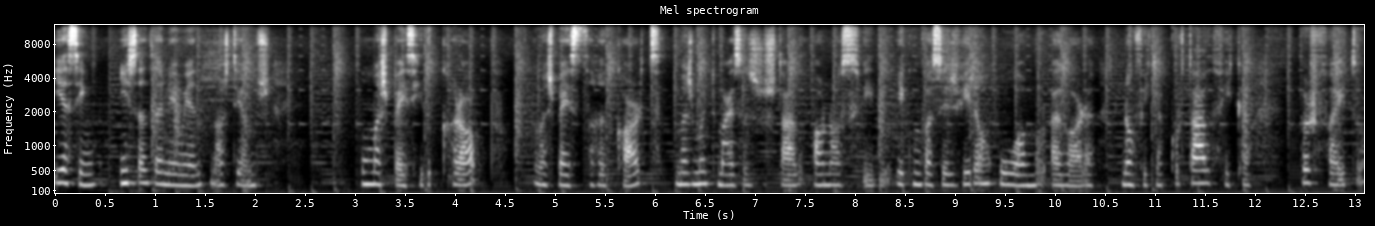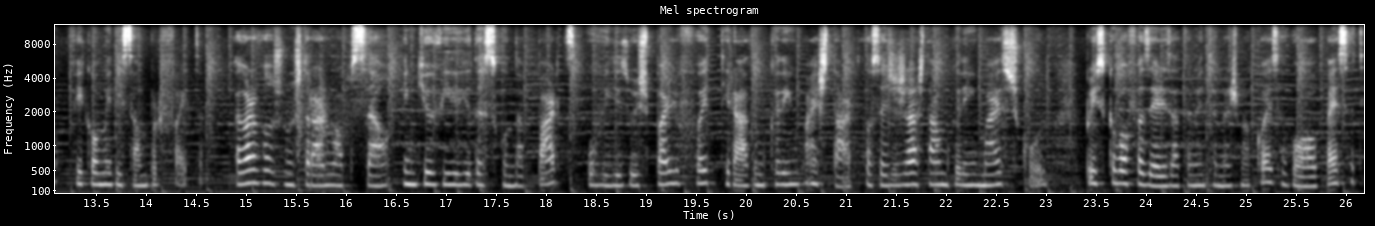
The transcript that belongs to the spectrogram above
E assim, instantaneamente nós temos uma espécie de crop uma espécie de recorte, mas muito mais ajustado ao nosso vídeo. E como vocês viram, o ombro agora não fica cortado, fica perfeito, fica uma edição perfeita. Agora vou-vos mostrar uma opção em que o vídeo da segunda parte, o vídeo do espelho, foi tirado um bocadinho mais tarde, ou seja, já está um bocadinho mais escuro. Por isso que eu vou fazer exatamente a mesma coisa, vou ao Opacity,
